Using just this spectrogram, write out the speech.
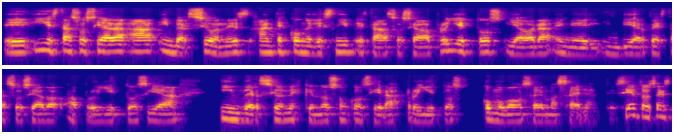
eh, y está asociada a inversiones. Antes con el SNIP estaba asociada a proyectos y ahora en el invierte está asociado a, proyectos y a inversiones que no son consideradas proyectos, como vamos a ver más adelante. ¿sí? Entonces,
